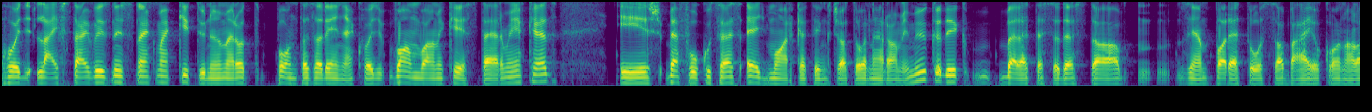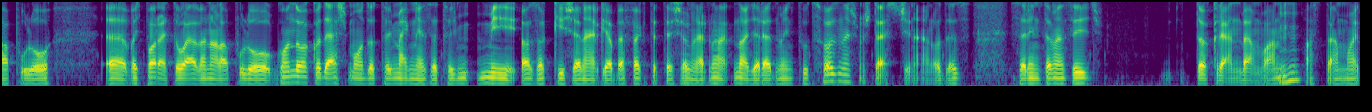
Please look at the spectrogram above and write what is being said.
hogy lifestyle businessnek meg kitűnő, mert ott pont az a lényeg, hogy van valami kész terméked, és befókuszálsz egy marketing csatornára, ami működik, beleteszed ezt a, az ilyen Pareto szabályokon alapuló, vagy Pareto elven alapuló gondolkodásmódot, hogy megnézed, hogy mi az a kis energiabefektetés, amivel nagy eredményt tudsz hozni, és most ezt csinálod. Ez, szerintem ez így tök rendben van, uh-huh. aztán majd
